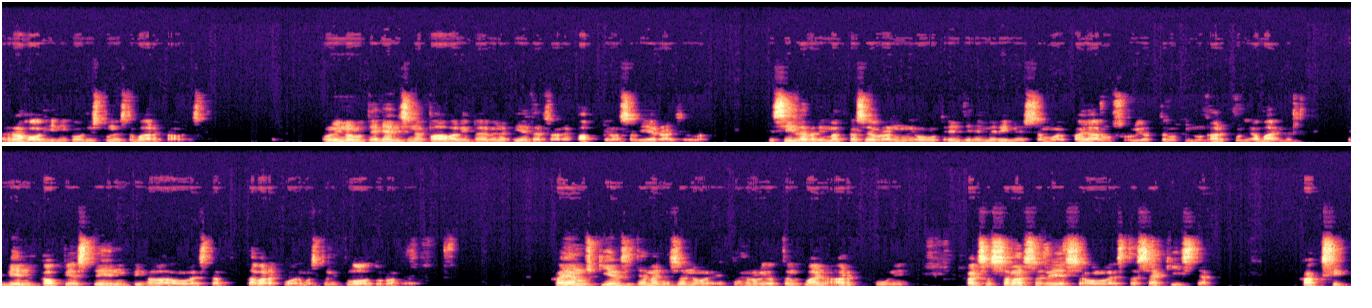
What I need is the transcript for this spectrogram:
rahoihini kohdistuneesta varkaudesta. Olin ollut edellisenä Paavalin päivänä Pietarsaaren pappilassa vieraisilla, ja sillä välin matkaseurannani ollut entinen merimies Samuel Kajanus oli ottanut minun arkkuni avaimet ja vienyt kauppias Steenin pihalla olleesta tavarakuormastani pluoturahoja. Kajanus kielsi tämän ja sanoi, että hän oli ottanut vain arkkuuni kanssa samassa reessä olleesta säkistä kaksi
